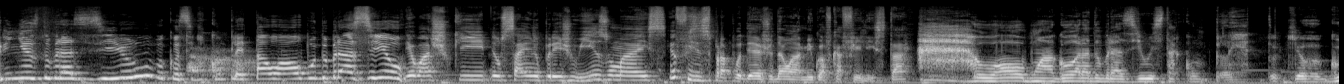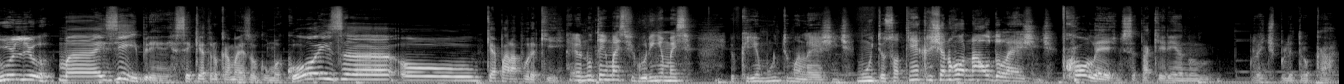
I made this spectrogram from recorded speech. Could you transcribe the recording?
Figurinhas do Brasil. Vou conseguir completar o álbum do Brasil. Eu acho que eu saio no prejuízo, mas eu fiz isso pra poder ajudar um amigo a ficar feliz, tá? Ah, o álbum agora do Brasil está completo. Que orgulho! Mas e aí, Brenner? Você quer trocar mais alguma coisa ou quer parar por aqui? Eu não tenho mais figurinha, mas eu queria muito uma Legend. Muito. Eu só tenho a Cristiano Ronaldo Legend. Qual Legend você tá querendo? Pra gente poder trocar.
